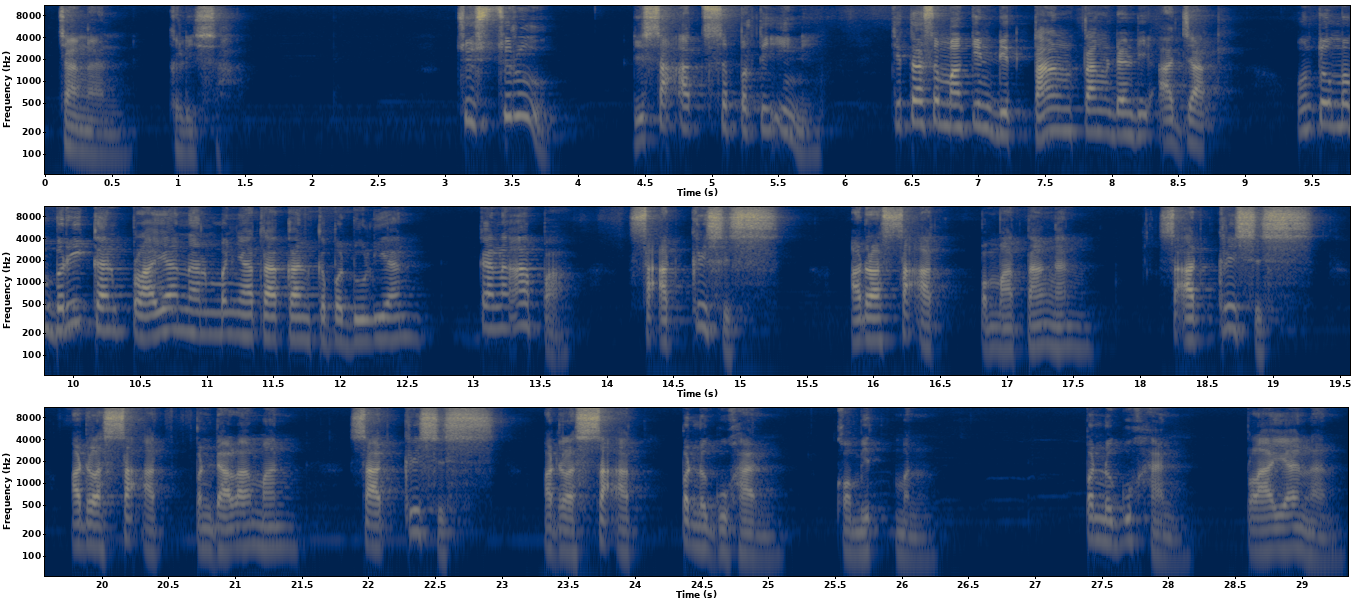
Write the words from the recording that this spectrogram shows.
jangan gelisah. Justru di saat seperti ini, kita semakin ditantang dan diajak untuk memberikan pelayanan menyatakan kepedulian. Karena apa? Saat krisis adalah saat pematangan, saat krisis adalah saat pendalaman, saat krisis adalah saat peneguhan komitmen, peneguhan pelayanan,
